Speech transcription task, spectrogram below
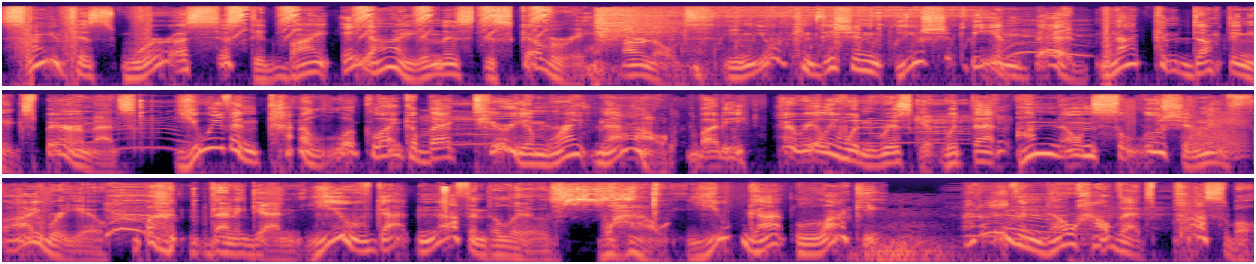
Scientists were assisted by AI in this discovery. Arnold, in your condition, you should be in bed, not conducting experiments. You even kind of look like a bacterium right now. Buddy, I really wouldn't risk it with that unknown solution if I were you. But then again, you've got nothing to lose. Wow, you got lucky. I don't even know how that's possible.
